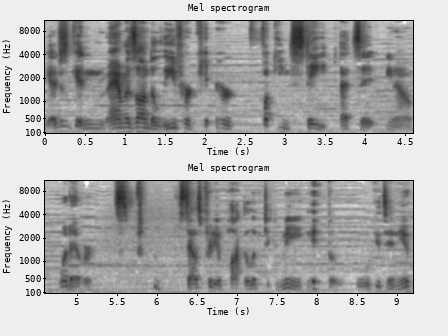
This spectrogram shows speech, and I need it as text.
Yeah, just getting Amazon to leave her her fucking state. That's it. You know, whatever. sounds pretty apocalyptic to me, but we'll continue.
